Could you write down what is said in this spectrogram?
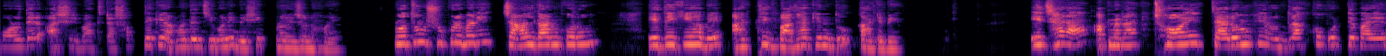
বড়দের আশীর্বাদটা সব থেকে আমাদের জীবনে বেশি প্রয়োজন হয়। প্রথম শুক্রবারে চাল দান করুন। এতে কি হবে? আর্থিক বাধা কিন্তু কাটবে। এছাড়া আপনারা ছয় তেরো মুখী রুদ্রাক্ষ করতে পারেন,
